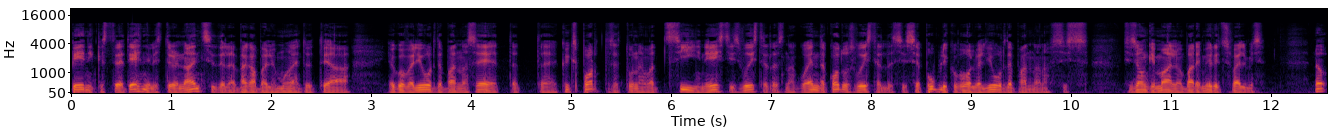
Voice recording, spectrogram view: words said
peenikestele tehnilistele nüanssidele väga palju mõeldud ja ja kui veel juurde panna see, et, et kõik sportlased tunnevad siin Eestis võisteldes nagu enda kodus võisteldes, siis see publiku pool veel juurde panna, noh siis siis ongi maailma parim üritus valmis. no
